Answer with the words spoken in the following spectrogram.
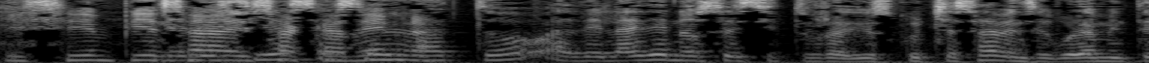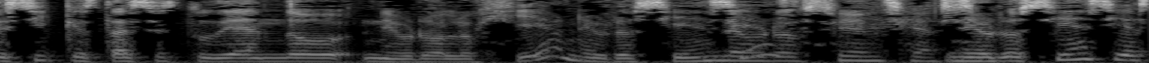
Y sí empieza esa cadena. Hace rato, Adelaide, no sé si tus radioescuchas saben, seguramente sí que estás estudiando neurología, neurociencias. Neurociencias. Neurociencias.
